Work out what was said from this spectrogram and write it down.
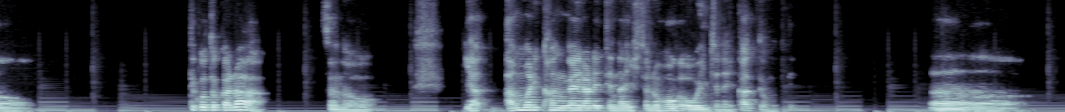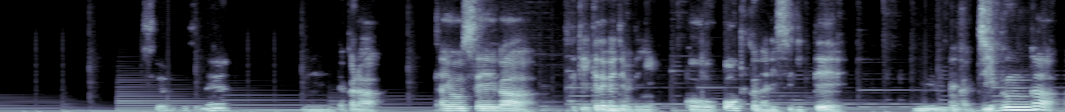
あ。ってことから、その、いや、あんまり考えられてない人の方が多いんじゃないかって思って。ああ。そういうことね。うん、だから、多様性が、さっき池田が言ったみたいに、こう、大きくなりすぎて、うん。なんか自分が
